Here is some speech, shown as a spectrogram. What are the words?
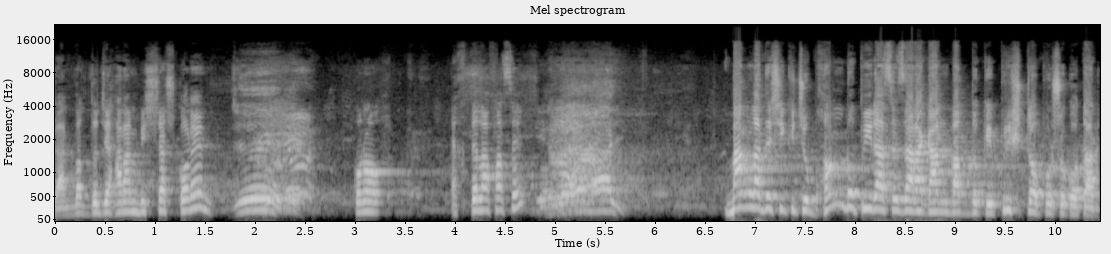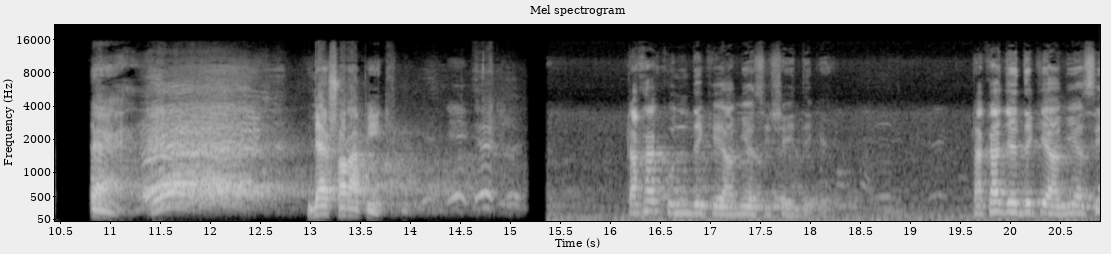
গান বাদ্য যে হারাম বিশ্বাস করেন? কোন এখতেলাফ আছে? বাংলাদেশি কিছু ভণ্ড পীর আছে যারা গান বাদ্যকে পৃষ্ঠপোষকতা দেয়। দেয় সরা পীর। টাকা কোন দিকে আমি আছি সেই দিকে। টাকা যে দিকে আমি আছি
